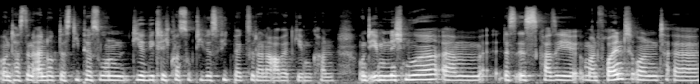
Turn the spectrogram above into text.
und hast den Eindruck, dass die Person dir wirklich konstruktives Feedback zu deiner Arbeit geben kann. Und eben nicht nur, ähm, das ist quasi mein Freund und äh,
